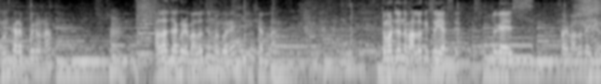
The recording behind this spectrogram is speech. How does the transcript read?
মন খারাপ করো না। হুম, আল্লাহ যা করে ভালোর জন্য করে ইনশাল্লাহ তোমার জন্য ভালো কিছুই আছে। তো গ্যাস সবাই ভালো থাকেন।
